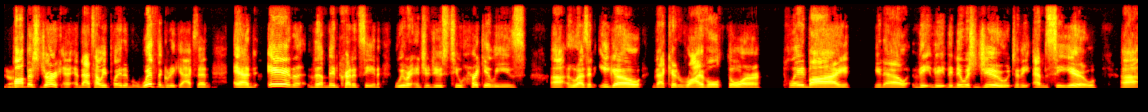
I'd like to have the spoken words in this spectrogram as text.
yeah. pompous jerk and, and, that's how he played him with the Greek accent. And in the mid-credit scene, we were introduced to Hercules, uh, who has an ego that could rival Thor, played by you know the the the newest Jew to the MCU, uh,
